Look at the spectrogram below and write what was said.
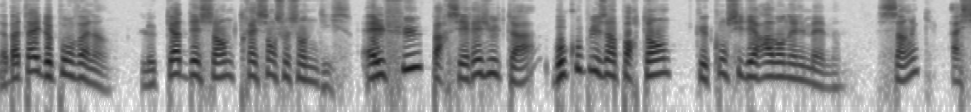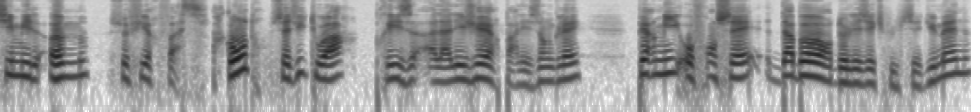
La bataille de Pont-Valin, le 4 décembre 1370. Elle fut, par ses résultats, beaucoup plus importante que considérable en elle-même. 5 à 6 000 hommes se firent face. Par contre, cette victoire, prise à la légère par les Anglais, permit aux Français d'abord de les expulser du Maine,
